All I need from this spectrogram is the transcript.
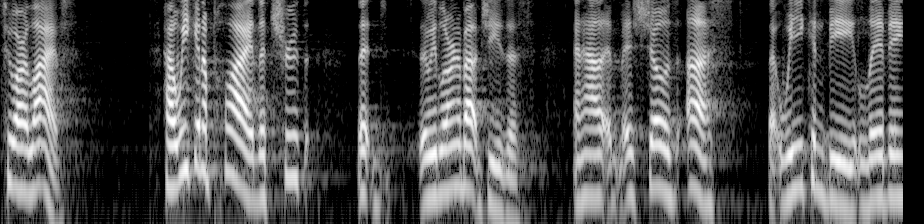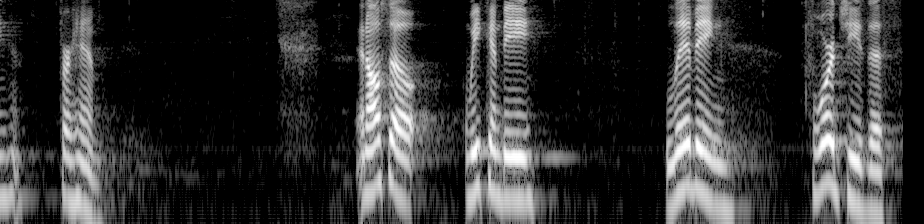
to our lives. How we can apply the truth that, that we learn about jesus and how it shows us that we can be living for him and also, we can be living for Jesus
